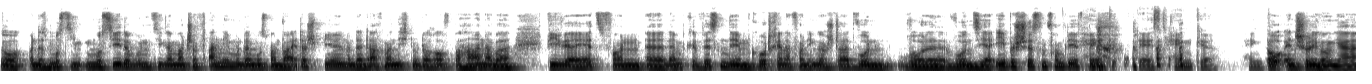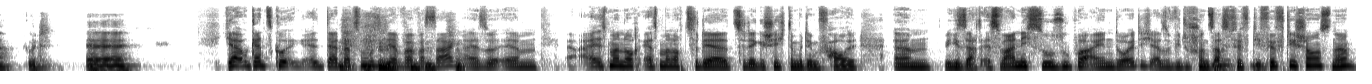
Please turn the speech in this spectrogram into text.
So, und das muss, die, muss jede Bundesliga-Mannschaft annehmen und dann muss man weiterspielen und dann darf man nicht nur darauf beharren, aber wie wir jetzt von äh, Lemke wissen, dem Co-Trainer von Ingolstadt, wurden, wurde, wurden sie ja eh beschissen vom DFB. Henke, der ist Henke. Henke. Oh, Entschuldigung, ja, gut. Äh, ja, ganz cool. Äh, da, dazu muss ich ja was sagen. Also ähm, erstmal noch, erstmal noch zu der zu der Geschichte mit dem Foul. Ähm, wie gesagt, es war nicht so super eindeutig. Also wie du schon sagst, 50-50 Chance, ne?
